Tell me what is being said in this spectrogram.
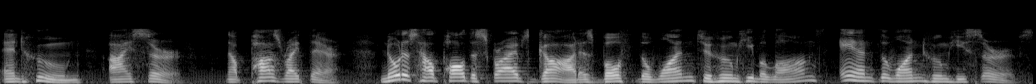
and whom I serve. Now, pause right there. Notice how Paul describes God as both the one to whom he belongs and the one whom he serves.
